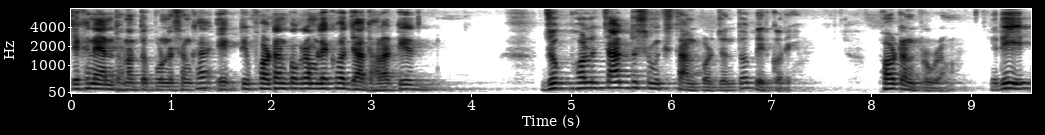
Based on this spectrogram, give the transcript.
যেখানে এন ধনাত্মক পূর্ণ সংখ্যা একটি ফরটান প্রোগ্রাম লেখো যা ধারাটির যোগফল চার দশমিক স্থান পর্যন্ত বের করে। ফরটান প্রোগ্রাম রিট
